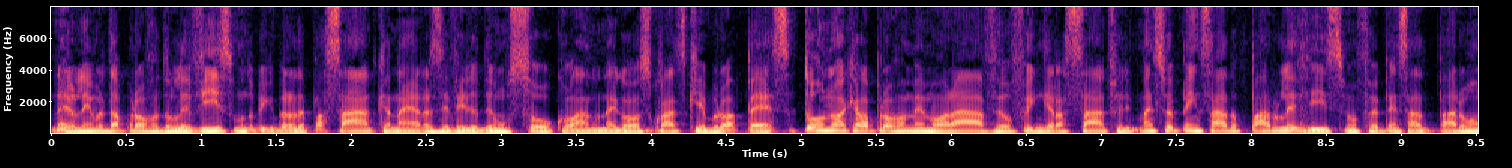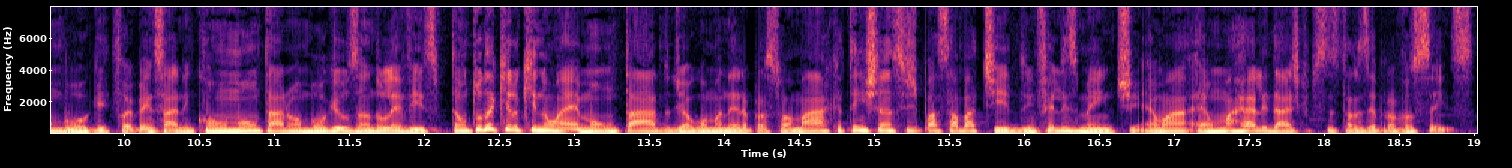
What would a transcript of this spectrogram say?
Né, eu lembro da prova do levíssimo do Big Brother passado, que a Nayara Azevedo deu um soco lá no negócio, quase quebrou a peça. Tornou aquela prova memorável, foi engraçado, foi... mas foi pensado para o levíssimo, foi pensado para o hambúrguer, foi pensado em como montar um hambúrguer usando o levíssimo. Então tudo aquilo que não é montado de alguma maneira para sua marca tem chance de passar batido, infelizmente. É uma, é uma realidade que eu preciso trazer para vocês.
